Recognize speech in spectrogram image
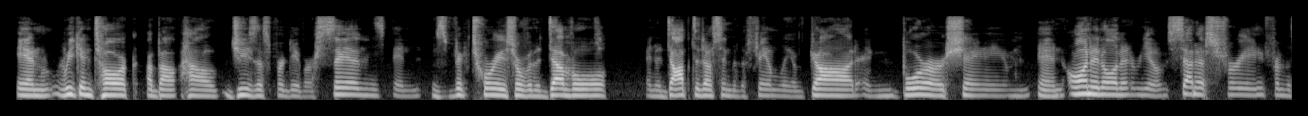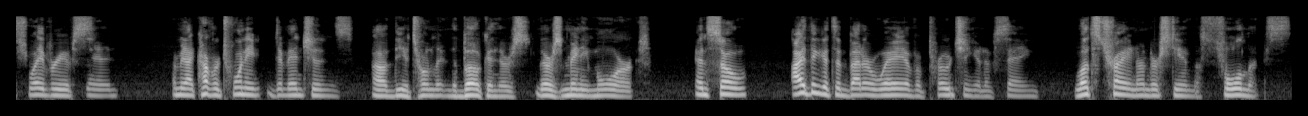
And we can talk about how Jesus forgave our sins and was victorious over the devil and adopted us into the family of God and bore our shame and on and on and you know set us free from the slavery of sin. I mean, I cover 20 dimensions of the atonement in the book and there's there's many more. And so I think it's a better way of approaching it of saying, let's try and understand the fullness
